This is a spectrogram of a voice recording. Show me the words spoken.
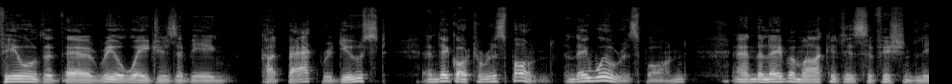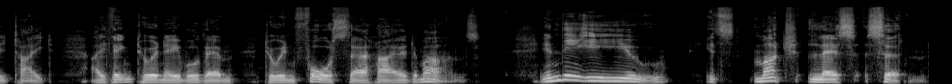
feel that their real wages are being cut back, reduced, and they've got to respond, and they will respond and the labour market is sufficiently tight, I think, to enable them to enforce their higher demands. In the EU, it's much less certain.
